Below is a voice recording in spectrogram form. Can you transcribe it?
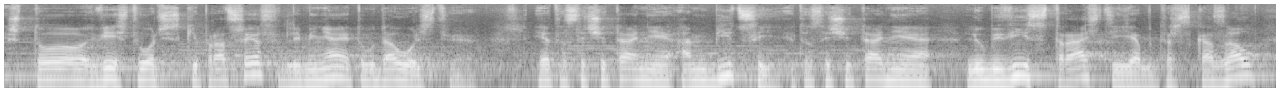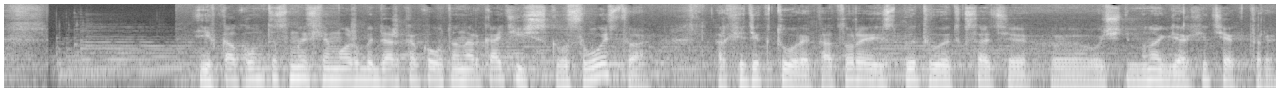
Что весь творческий процесс для меня – это удовольствие. Это сочетание амбиций, это сочетание любви, страсти, я бы даже сказал, и в каком-то смысле, может быть, даже какого-то наркотического свойства архитектуры, которые испытывают, кстати, э, очень многие архитекторы.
